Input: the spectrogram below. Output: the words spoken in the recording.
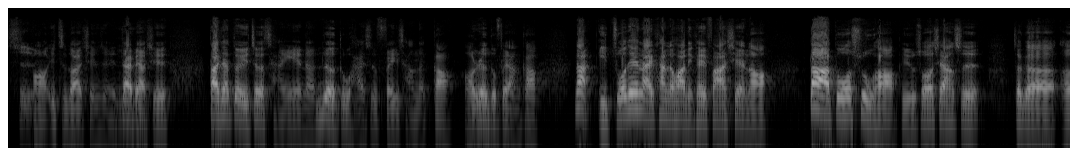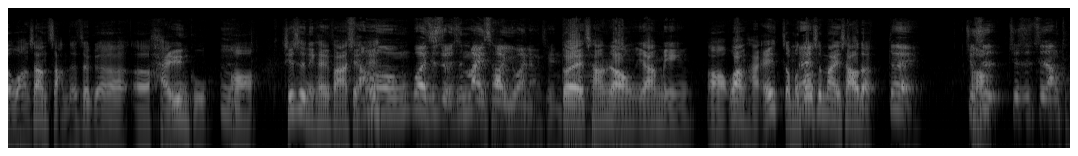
是。哦，一直都在前十名，代表其实大家对于这个产业呢热度还是非常的高哦，热度非常高。那以昨天来看的话，你可以发现哦，大多数哈、哦，比如说像是这个呃往上涨的这个呃海运股哦，其实你可以发现，长哎，荣外资准是卖超一万两千，对，长荣、阳明哦、万海，哎，怎么都是卖超的？对，就是就是这张图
